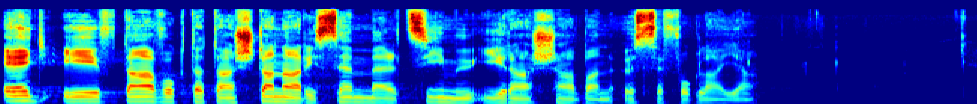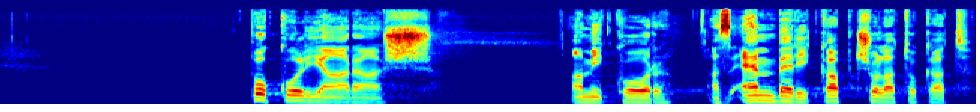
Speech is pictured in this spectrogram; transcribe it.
egy év távoktatás tanári szemmel című írásában összefoglalja. Pokoljárás, amikor az emberi kapcsolatokat,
